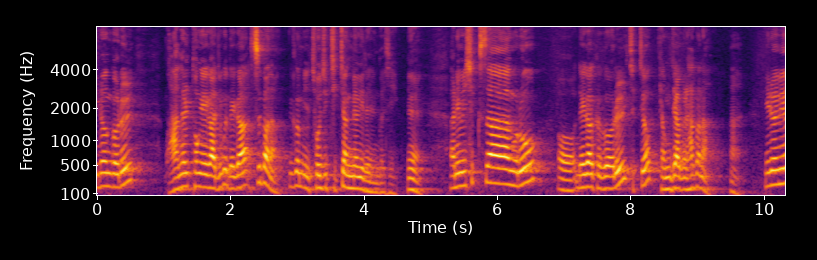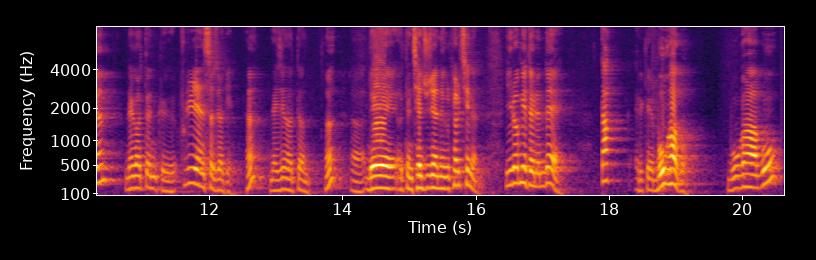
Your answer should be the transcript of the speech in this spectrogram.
이런 거를 관을 통해 가지고 내가 쓰거나 이건 조직 직장명이 되는 거지. 예. 아니면 식상으로 어, 내가 그거를 직접 경작을 하거나 어. 이러면 내가 어떤 그 프리랜서적인 어? 내지는 어떤 어? 어, 내 어떤 재주 재능을 펼치는 이런 게 되는데 딱 이렇게 목하고 목하고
